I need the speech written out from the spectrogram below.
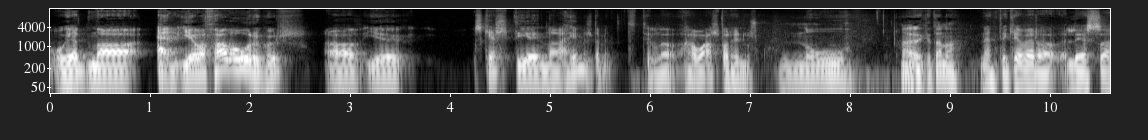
og hérna, en ég var það óörugur að ég skellti í eina heimildamind til að hafa allt á hreinu sko. Nú, það er ekkert annað. nefndi ekki að vera að lesa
